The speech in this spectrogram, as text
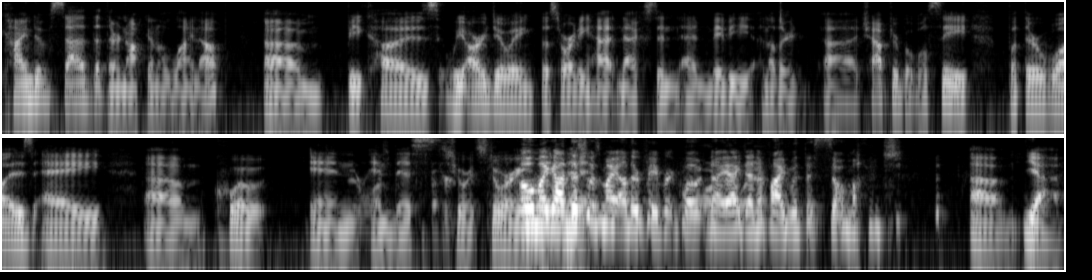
kind of sad that they're not gonna line up, um, because we are doing the Sorting Hat next, and and maybe another uh, chapter, but we'll see. But there was a um, quote in in this short story. Oh my that- god, this was my other favorite quote, and I that one, yeah. identified with this so much. Um, yeah.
